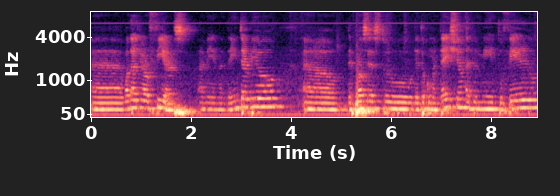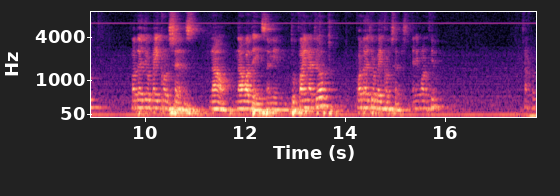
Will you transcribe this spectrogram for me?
Uh, what are your fears? I mean, the interview, uh, the process to the documentation that you need to fill. What are your main concerns now, nowadays? I mean, to find a job, what are your main concerns? Any one of you? Example?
